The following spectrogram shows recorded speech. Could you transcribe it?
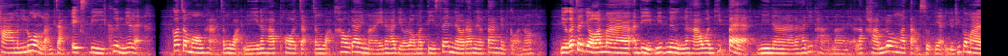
คามันล่วงหลังจาก XD ขึ้นนี่แหละ ก็จะมองหาจังหวะนี้นะคะ พอจับจังหวะเข้าได้ไหมนะคะ เดี๋ยวเรามาตีเส้นแนวรับแนวต้านกันก่อนเนาะ เดี๋ยวก็จะย้อนมาอดีตนิดนึงนะคะ วันที่ 8 มีนานะคะที่ผ่านมาเนี่ยราคาลงลงมาต่ำสุดเนี่ยอยู่ที่ประมาณ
